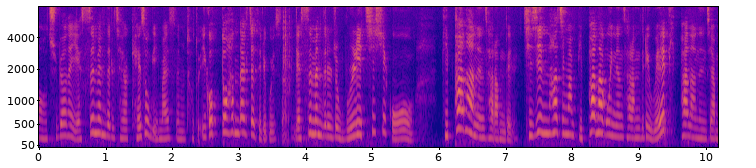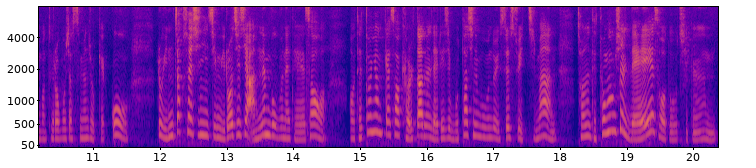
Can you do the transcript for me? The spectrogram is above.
어, 주변의 예스맨들을 제가 계속 이 말씀을 저도 이것도 한 달째 드리고 있어요. 예스맨들을 좀 물리치시고 비판하는 사람들, 지진하지만 비판하고 있는 사람들이 왜 비판하는지 한번 들어보셨으면 좋겠고 그리고 인적 쇄신이 지금 이루어지지 않는 부분에 대해서 어, 대통령께서 결단을 내리지 못하시는 부분도 있을 수 있지만 저는 대통령실 내에서도 지금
